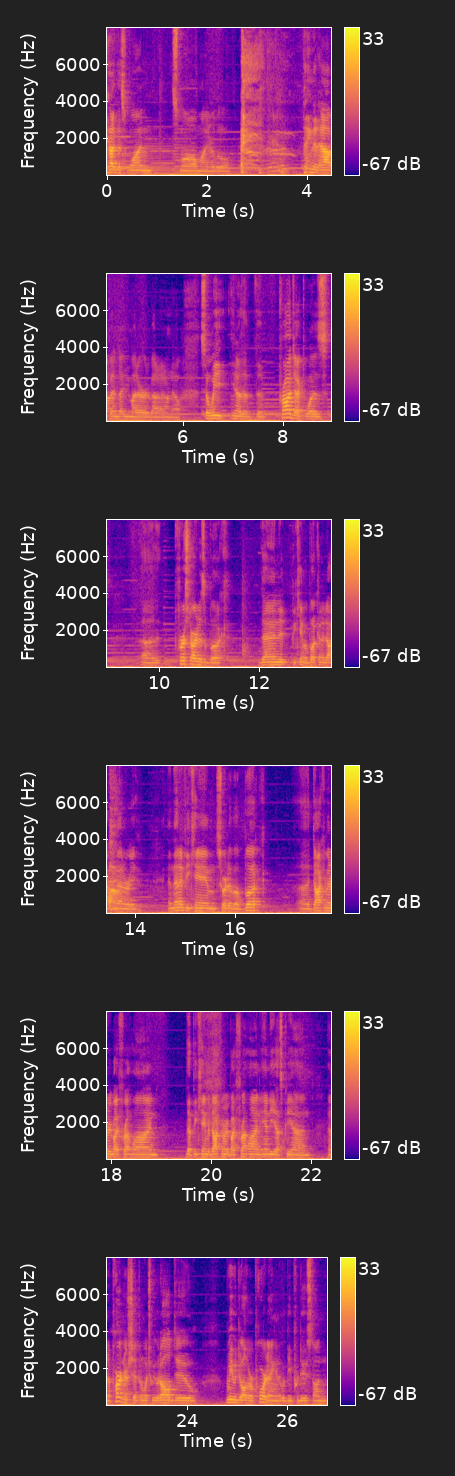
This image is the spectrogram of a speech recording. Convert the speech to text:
We had this one small, minor little thing that happened that you might have heard about. I don't know. So we, you know, the the project was uh, first started as a book, then it became a book and a documentary, and then it became sort of a book, a documentary by Frontline, that became a documentary by Frontline and ESPN, and a partnership in which we would all do, we would do all the reporting, and it would be produced on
